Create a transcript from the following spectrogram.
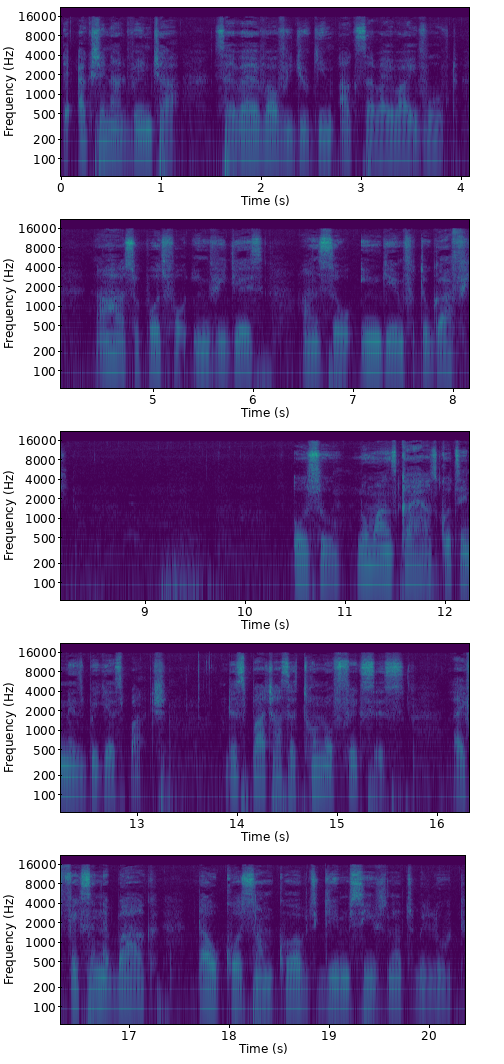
The action adventure survival video game Ark Survival Evolved now has support for NVIDIA's Ansel in-game photography. Also, No Man's Sky has gotten its biggest patch. This patch has a ton of fixes, like fixing a bug that will cause some corrupt game saves not to be loaded.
